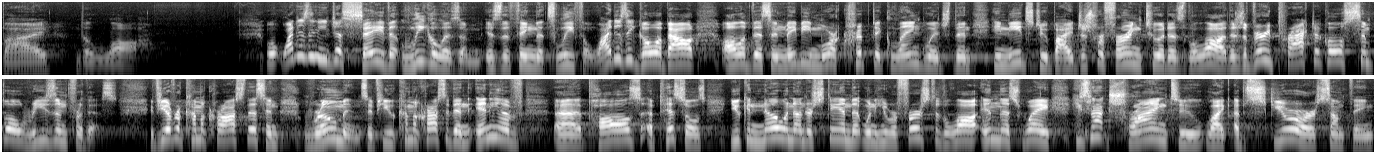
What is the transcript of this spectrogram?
by the law. Well, why doesn't he just say that legalism is the thing that's lethal? Why does he go about all of this in maybe more cryptic language than he needs to by just referring to it as the law? There's a very practical, simple reason for this. If you ever come across this in Romans, if you come across it in any of uh, Paul's epistles, you can know and understand that when he refers to the law in this way, he's not trying to like obscure something.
